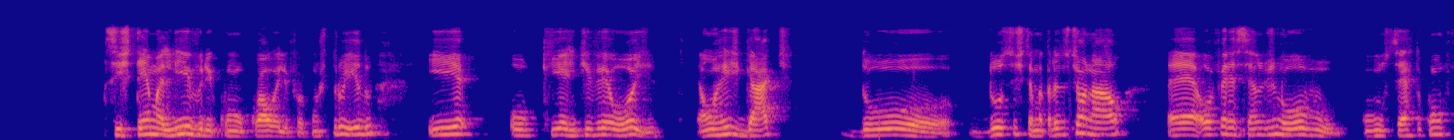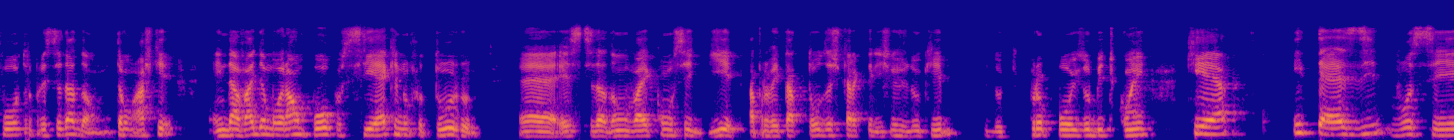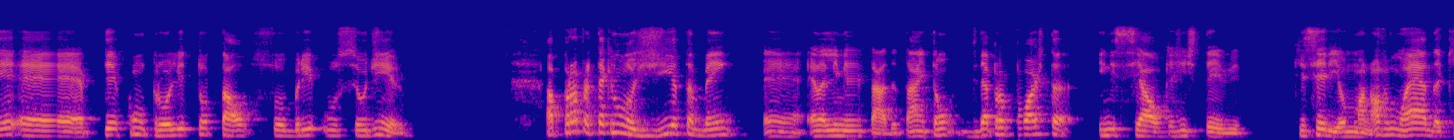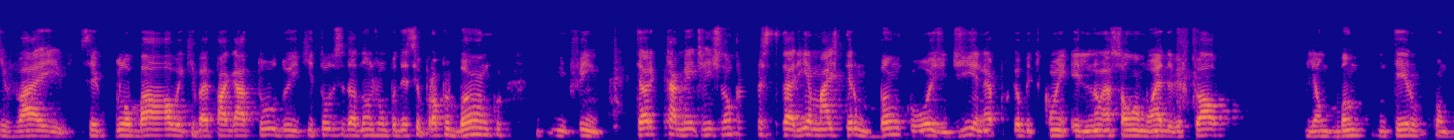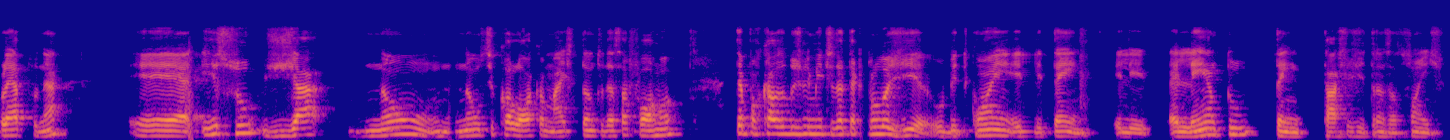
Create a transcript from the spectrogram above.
sistema livre com o qual ele foi construído e o que a gente vê hoje é um resgate do, do sistema tradicional, é, oferecendo de novo um certo conforto para esse cidadão. Então, acho que ainda vai demorar um pouco, se é que no futuro é, esse cidadão vai conseguir aproveitar todas as características do que, do que propôs o Bitcoin, que é, em tese, você é, ter controle total sobre o seu dinheiro. A própria tecnologia também é, ela é limitada, tá? Então, da proposta inicial que a gente teve, que seria uma nova moeda que vai ser global e que vai pagar tudo e que todos os cidadãos vão poder ser o próprio banco, enfim, teoricamente a gente não precisaria mais ter um banco hoje em dia, né? Porque o Bitcoin ele não é só uma moeda virtual, ele é um banco inteiro completo, né? É, isso já não, não se coloca mais tanto dessa forma, até por causa dos limites da tecnologia. O Bitcoin ele tem, ele é lento, tem taxas de transações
